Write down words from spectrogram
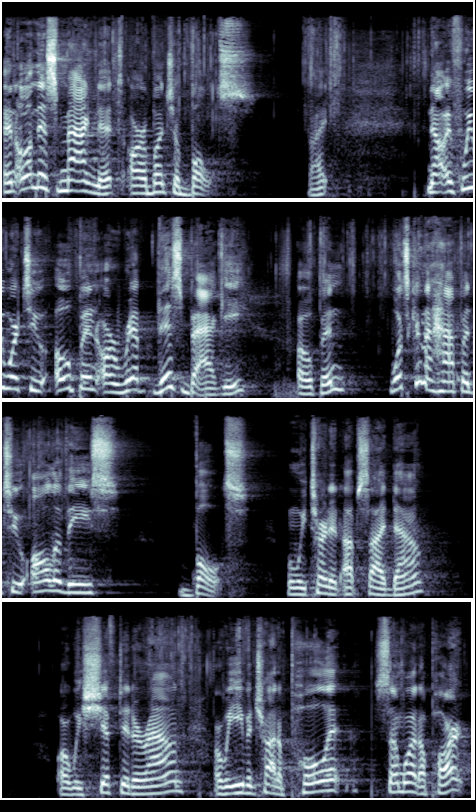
And on this magnet are a bunch of bolts, right? Now, if we were to open or rip this baggie open, what's going to happen to all of these bolts when we turn it upside down? Or we shift it around, or we even try to pull it somewhat apart?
